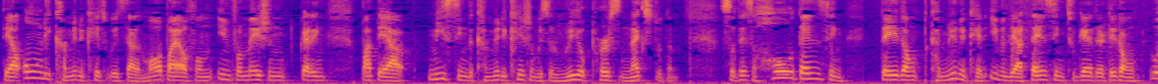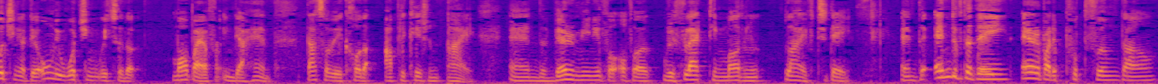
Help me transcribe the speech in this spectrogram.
They are only communicate with their mobile phone information getting, but they are missing the communication with a real person next to them. So there's a whole dancing. They don't communicate. Even they are dancing together. They don't watching it. They're only watching with the mobile phone in their hand. That's what we call the application eye, and very meaningful of a reflecting modern life today. And the end of the day, everybody put phone down,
